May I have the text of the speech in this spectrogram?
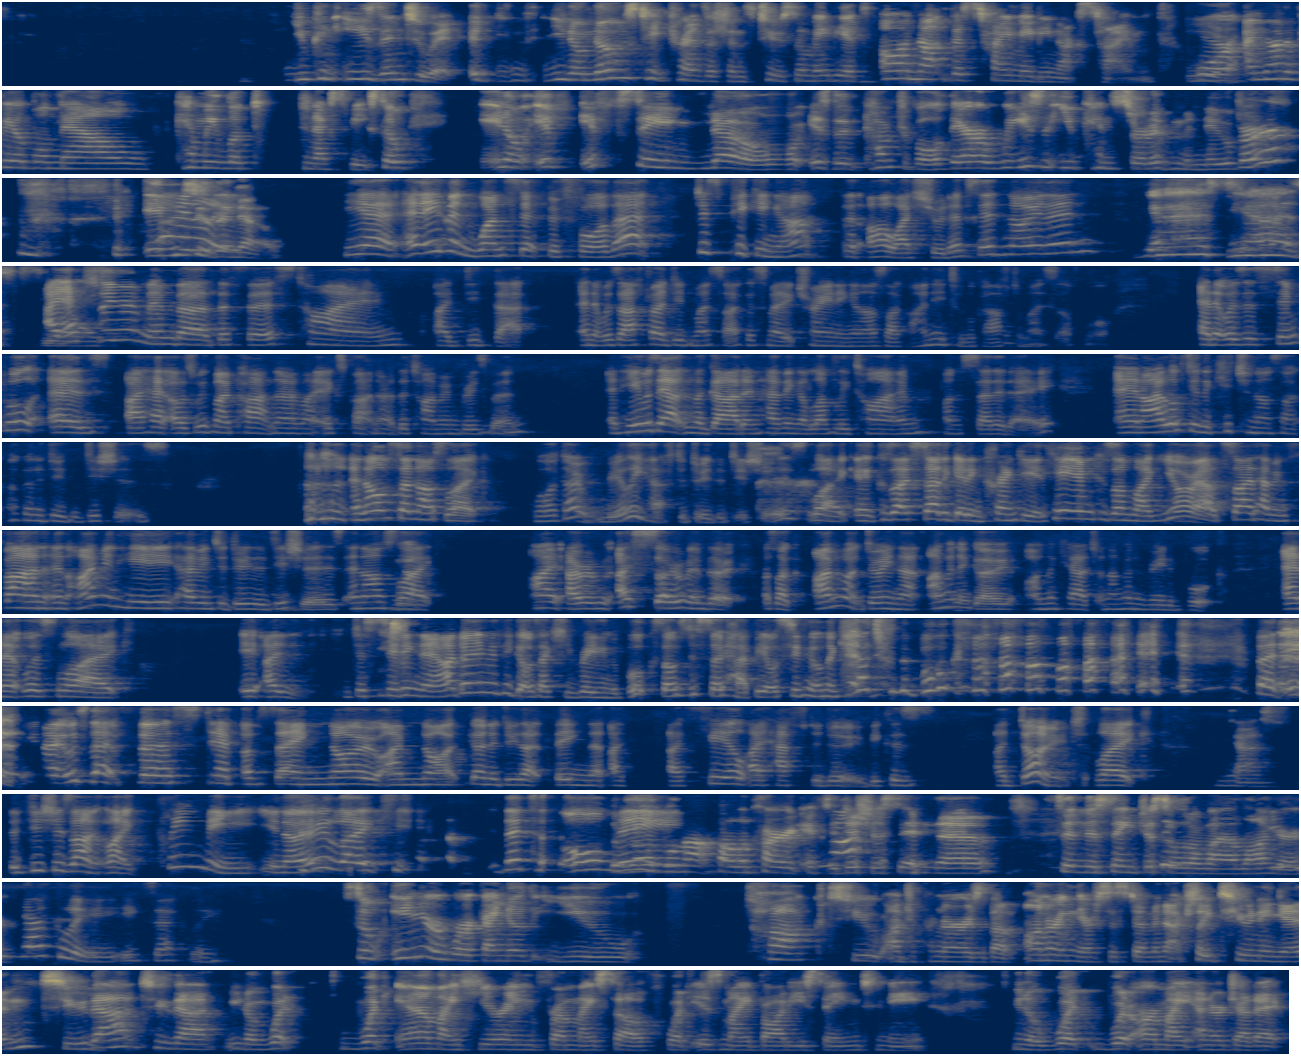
you can ease into it. it. you know no's take transitions too so maybe it's oh not this time maybe next time or i'm not available now can we look to next week so you know if if saying no isn't comfortable there are ways that you can sort of maneuver into totally. the no. Yeah, and even one step before that, just picking up that, oh, I should have said no then. Yes, yes. I actually remember the first time I did that. And it was after I did my psychosomatic training and I was like, I need to look after myself more. And it was as simple as I had, I was with my partner, my ex-partner at the time in Brisbane, and he was out in the garden having a lovely time on Saturday. And I looked in the kitchen, I was like, I've got to do the dishes. and all of a sudden I was like, well, I don't really have to do the dishes. Like, because I started getting cranky at him because I'm like, you're outside having fun and I'm in here having to do the dishes. And I was yeah. like, I, I, rem- I so remember it. I was like, I'm not doing that. I'm going to go on the couch and I'm going to read a book. And it was like, it, I just sitting there. I don't even think I was actually reading the book. So I was just so happy I was sitting on the couch with the book. but it, you know, it was that first step of saying, no, I'm not going to do that thing that I, I feel I have to do because I don't like, yes, the dishes aren't like clean me, you know, like that's all the me. world will not fall apart if the dishes sit in the, in the sink just a little while longer. Exactly. Exactly. So in your work, I know that you talk to entrepreneurs about honoring their system and actually tuning in to hmm. that to that you know what what am i hearing from myself what is my body saying to me you know what what are my energetic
